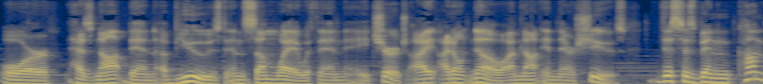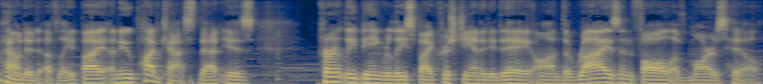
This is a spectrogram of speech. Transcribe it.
or has not been abused in some way within a church. I, I don't know. I'm not in their shoes. This has been compounded of late by a new podcast that is currently being released by Christianity Today on the rise and fall of Mars Hill.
